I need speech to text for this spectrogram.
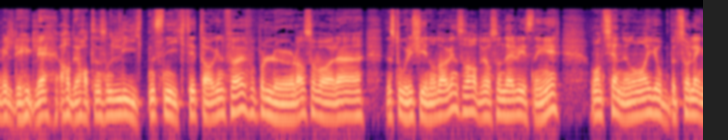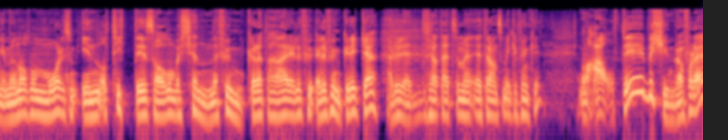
veldig hyggelig. Jeg hadde jo hatt en sånn liten sniktitt dagen før. For på lørdag så var det den store kinodagen, så da hadde vi også en del visninger. Og man kjenner jo når man har jobbet så lenge med noe, at man må liksom inn og titte i salen og bare kjenne funker dette her, eller, eller funker det ikke. Er du redd for at det er et eller annet som ikke funker? Man er alltid bekymra for det,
